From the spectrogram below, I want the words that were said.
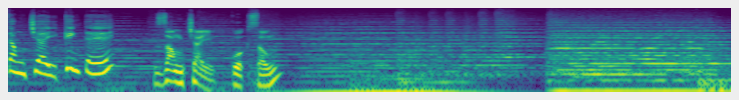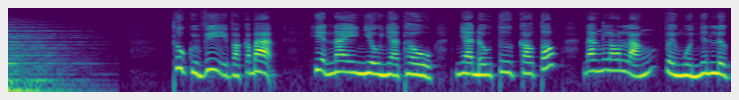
Dòng chảy kinh tế, dòng chảy cuộc sống. Thưa quý vị và các bạn, hiện nay nhiều nhà thầu, nhà đầu tư cao tốc đang lo lắng về nguồn nhân lực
